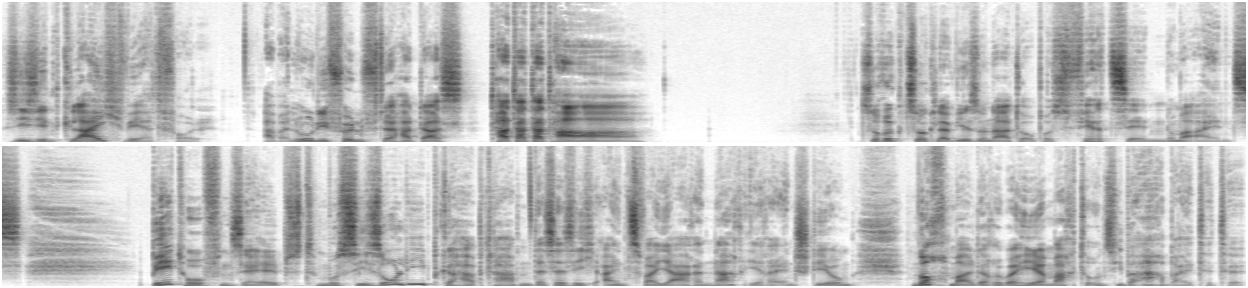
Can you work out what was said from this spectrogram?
Sie sind gleich wertvoll, aber nur die fünfte hat das Ta-ta-ta-ta. Zurück zur Klaviersonate Opus 14 Nummer 1. Beethoven selbst muss sie so lieb gehabt haben, dass er sich ein, zwei Jahre nach ihrer Entstehung nochmal darüber hermachte und sie bearbeitete.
